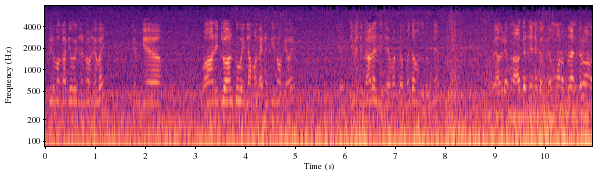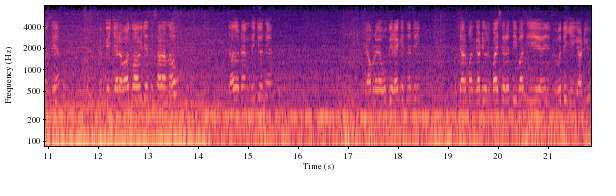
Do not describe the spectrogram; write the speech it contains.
સ્પીડમાં ગાડી હોય એટલે ન લેવાય. કેમ કે વાહન એટલું હાલતું હોય એટલે આમાં કાંઈ નક્કી ન કહેવાય. ધીમે ધીમે હાલે છે એટલે મતલબ બતાવું છું તમને. હવે આગળ હમણાં આગળ જઈને કંઈક જમવાનો પ્લાન કરવાનો છે. કેમ કે જ્યારે વાગવા આવી જશે સાડા નવ. સાદો ટાઈમ થઈ ગયો છે. કે આપણે ઊભી રાખી જ નથી. ચાર પાંચ ગાડીઓ પાછળ હતી પાછી વધી ગઈ ગાડીઓ.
